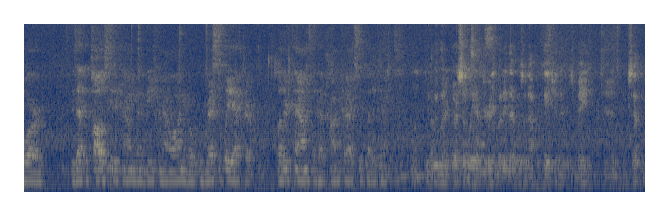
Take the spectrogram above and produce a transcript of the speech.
or Is that the policy of the county gonna be from now on, to go aggressively after other towns that have contracts with other counties? We went aggressively after anybody, that was an application that was made and accepted.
